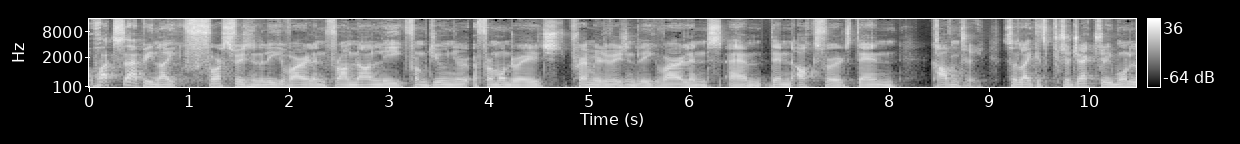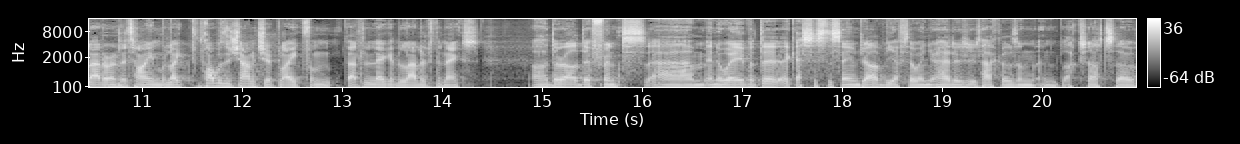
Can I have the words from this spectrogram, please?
What's that been like? First division of the League of Ireland, from non-league, from junior, from underage, Premier Division League of Ireland, um, then Oxford, then Coventry. So like it's trajectory, one ladder at a time. But like, what was the championship like from that leg of the ladder to the next? Uh, they're all different um, in a way, but I guess it's the same job. You have to win your headers, your tackles, and, and block shots. So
